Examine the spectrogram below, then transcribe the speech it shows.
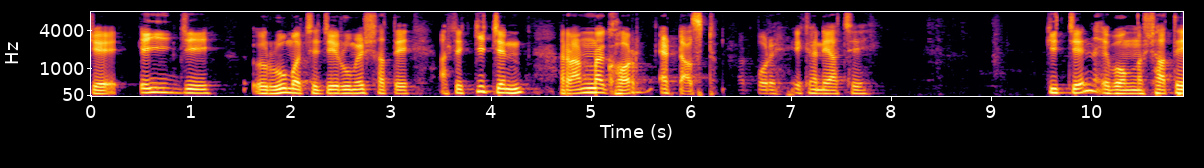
যে এই যে রুম আছে, যে রুমের সাথে আছে কিচেন রান্নাঘর অ্যাটাচড তারপরে এখানে আছে কিচেন এবং সাথে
